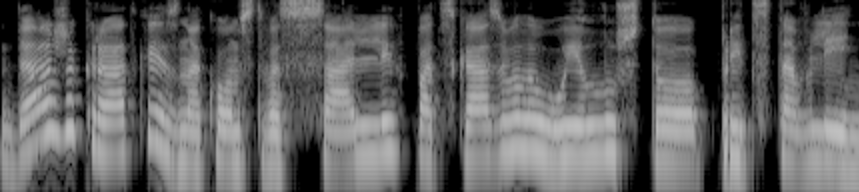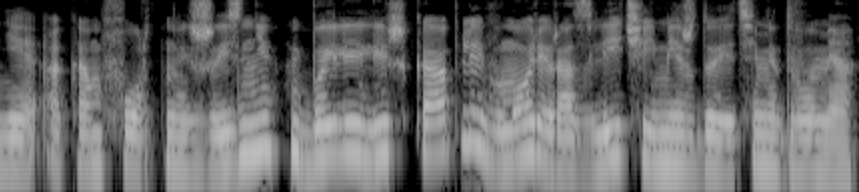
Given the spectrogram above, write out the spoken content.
Даже краткое знакомство с Салли подсказывало Уиллу, что представления о комфортной жизни были лишь каплей в море различий между этими двумя,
